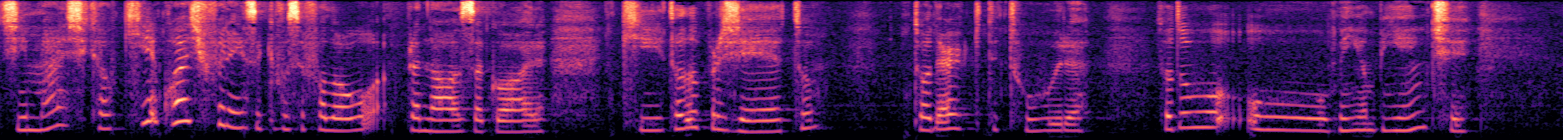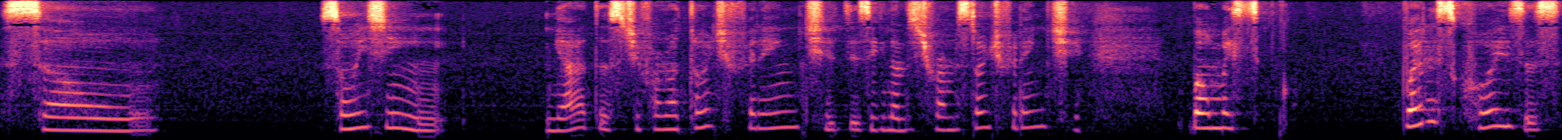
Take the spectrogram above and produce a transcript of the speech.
de mágica. O que, qual a diferença que você falou para nós agora? Que todo o projeto, toda a arquitetura, todo o meio ambiente são são engenhadas de forma tão diferente, designadas de formas tão diferentes. Bom, mas várias coisas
